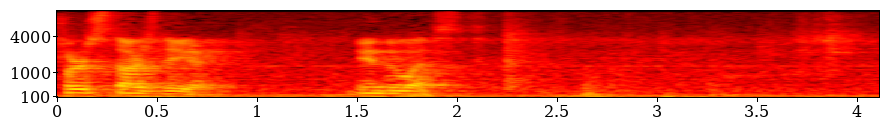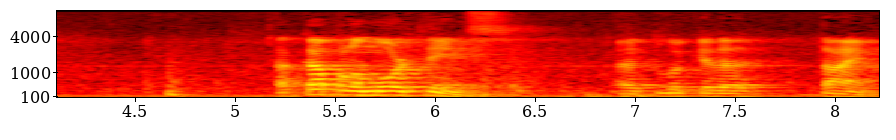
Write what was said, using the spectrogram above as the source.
first starts there in the West. A couple of more things. I'd look at the time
